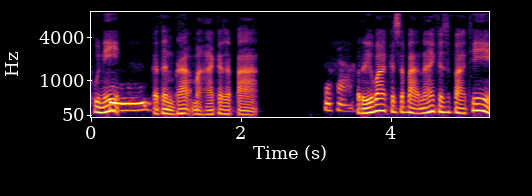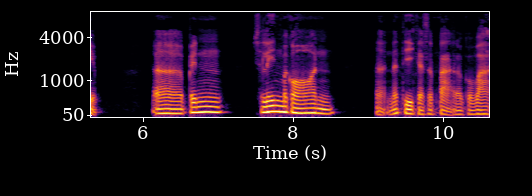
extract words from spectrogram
ผู้นี้อืมก็ท่านพระมหากัสสปะเจ้าค่ะหรือว่ากัสสปะไหนกัสสปะที่เอ่อเป็นชลินมาก่อนอ่านาทีกัสสปะเราก็ว่า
